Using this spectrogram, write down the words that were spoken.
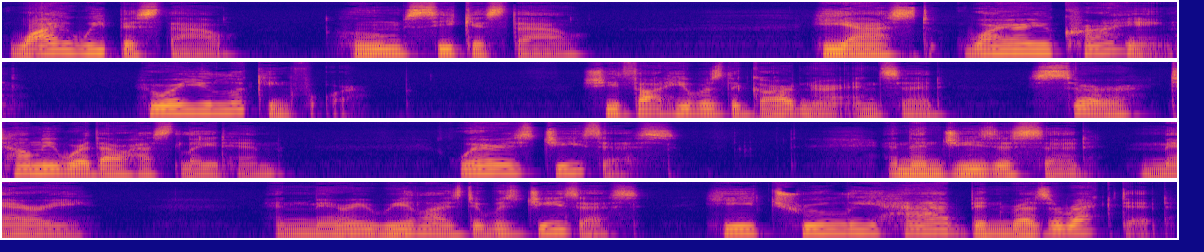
Why weepest thou? Whom seekest thou? He asked, Why are you crying? Who are you looking for? She thought he was the gardener, and said, Sir, tell me where thou hast laid him. Where is Jesus? And then Jesus said, Mary. And Mary realized it was Jesus. He truly had been resurrected.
